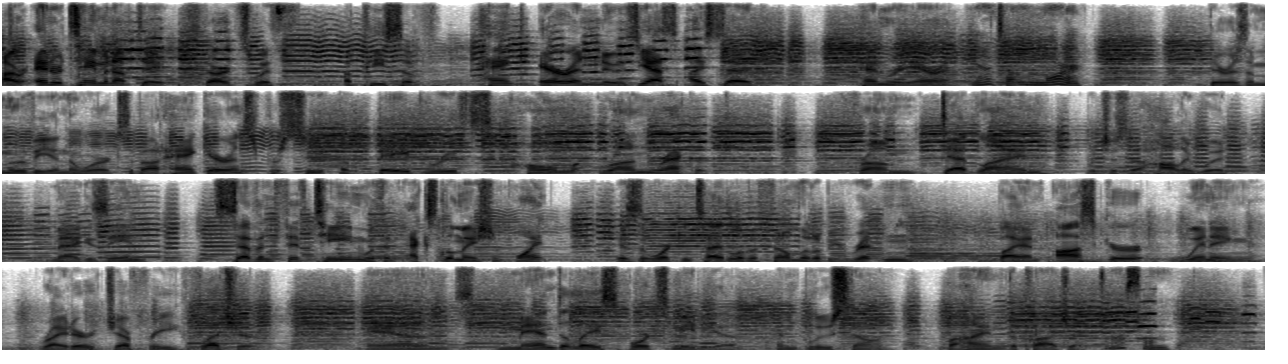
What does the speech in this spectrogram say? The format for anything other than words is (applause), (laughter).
Our entertainment update starts with a piece of Hank Aaron news. Yes, I said Henry Aaron. Yeah, tell me more. There is a movie in the works about Hank Aaron's pursuit of Babe Ruth's home run record. From Deadline, which is a Hollywood magazine, 715 with an exclamation point is the working title of a film that'll be written by an Oscar winning writer, Geoffrey Fletcher, and Mandalay Sports Media and Bluestone behind the project. Awesome.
